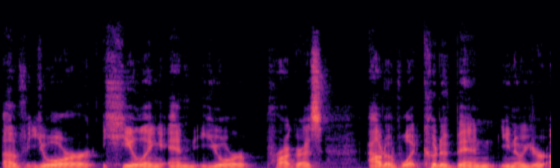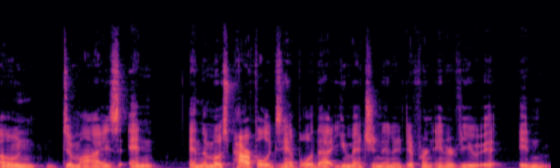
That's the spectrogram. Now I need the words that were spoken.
of your healing and your progress out of what could have been, you know, your own demise. And and the most powerful example of that you mentioned in a different interview in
